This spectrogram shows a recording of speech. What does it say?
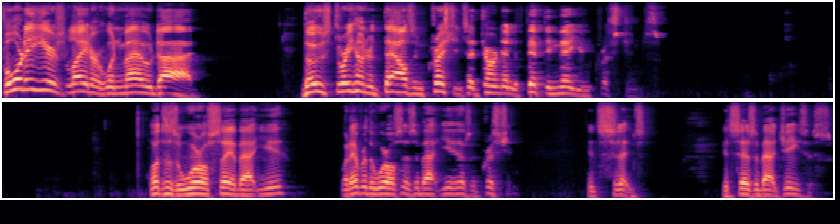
Forty years later, when Mao died, those 300,000 Christians had turned into 50 million Christians. What does the world say about you? Whatever the world says about you as a Christian, it says, it says about Jesus.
